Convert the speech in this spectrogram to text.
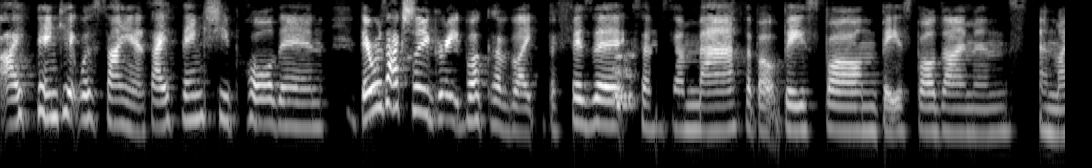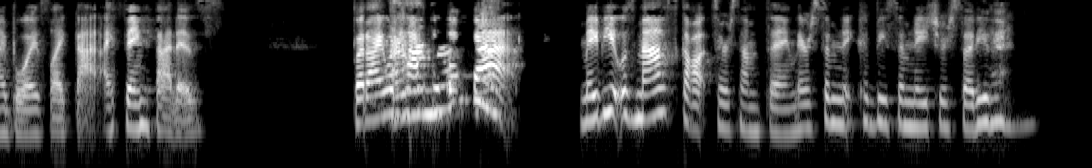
i think it was science i think she pulled in there was actually a great book of like the physics and some math about baseball and baseball diamonds and my boys like that i think that is but i would I have to look back Maybe it was mascots or something. There's some, it could be some nature study then.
